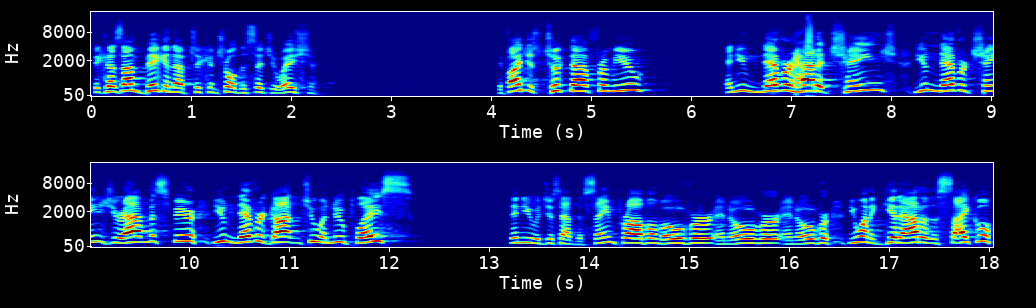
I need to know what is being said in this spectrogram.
Because I'm big enough to control the situation. If I just took that from you and you never had a change, you never changed your atmosphere, you never got into a new place, then you would just have the same problem over and over and over. You want to get out of the cycle?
